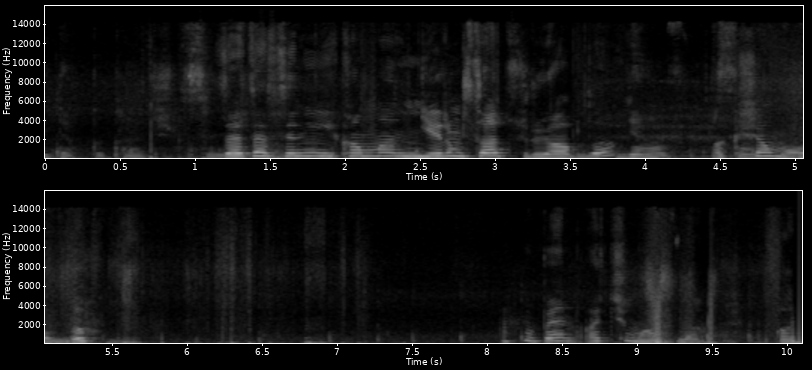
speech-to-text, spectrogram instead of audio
bir dakika kardeşim. Sen Zaten senin yıkanman yarım saat sürüyor abla. ya Akşam oldu. Ama ben açım abla. Aç,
